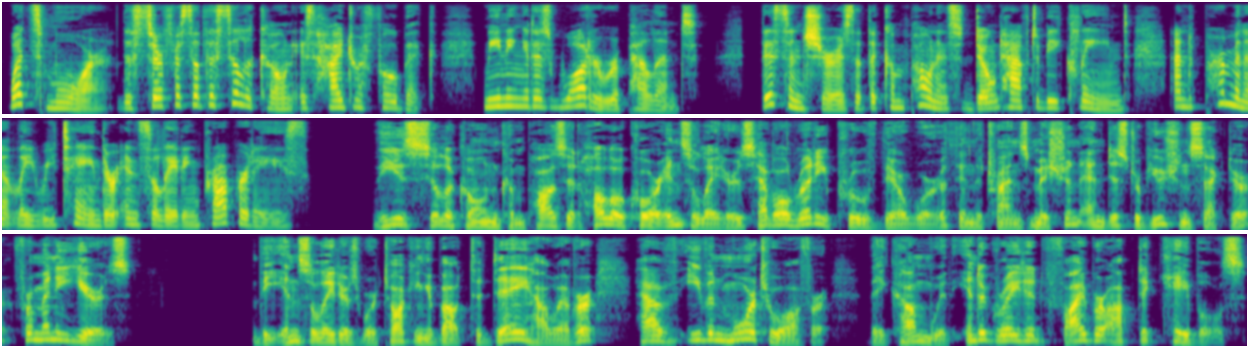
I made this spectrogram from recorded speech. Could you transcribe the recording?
What's more, the surface of the silicone is hydrophobic, meaning it is water repellent. This ensures that the components don't have to be cleaned and permanently retain their insulating properties. These silicone composite hollow core insulators have already proved their worth in the transmission and distribution sector for many years. The insulators we're talking about today, however, have even more to offer. They come with integrated fiber optic cables.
